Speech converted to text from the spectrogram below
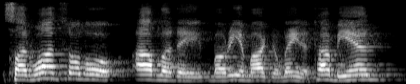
San Juan solo habla de María Magdalena. También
